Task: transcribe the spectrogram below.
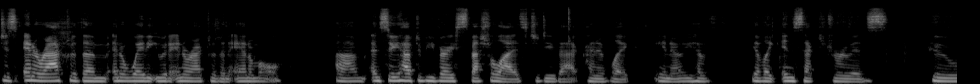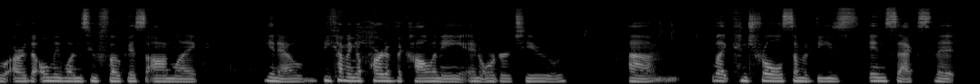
just interact with them in a way that you would interact with an animal. Um and so you have to be very specialized to do that kind of like you know you have you have like insect druids who are the only ones who focus on like you know becoming a part of the colony in order to um like control some of these insects that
